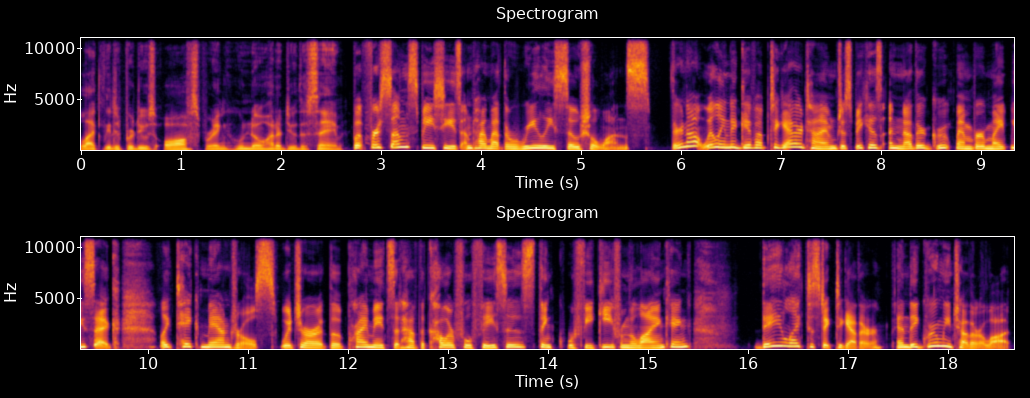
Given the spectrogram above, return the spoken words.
likely to produce offspring who know how to do the same. But for some species, I'm talking about the really social ones. They're not willing to give up together time just because another group member might be sick. Like, take mandrills, which are the primates that have the colorful faces. Think Rafiki from The Lion King. They like to stick together and they groom each other a lot.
